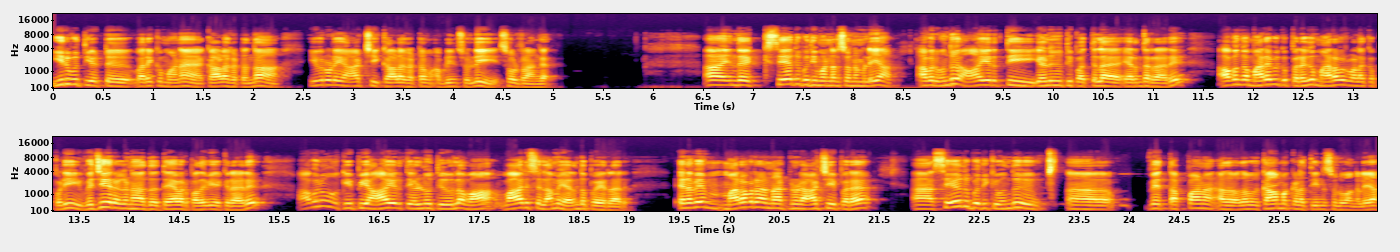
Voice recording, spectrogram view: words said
இருபத்தி எட்டு வரைக்குமான காலகட்டம் தான் இவருடைய ஆட்சி காலகட்டம் அப்படின்னு சொல்லி சொல்கிறாங்க இந்த சேதுபதி மன்னர் சொன்னோம் இல்லையா? அவர் வந்து ஆயிரத்தி எழுநூற்றி பத்தில் இறந்துடுறாரு. அவங்க மறைவுக்கு பிறகு மறவர் வழக்கப்படி விஜய ரகுநாத தேவர் பதவியேற்கிறாரு அவரும் கிபி ஆயிரத்தி எழுநூற்றி இருபதில் வா வாரிசு இல்லாமல் இறந்து போயிடுறாரு. எனவே மறவர நாட்டினுடைய ஆட்சியை பெற சேதுபதிக்கு வந்து வே தப்பான அதாவது அதாவது காமக்களத்தின்னு சொல்லுவாங்க இல்லையா?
